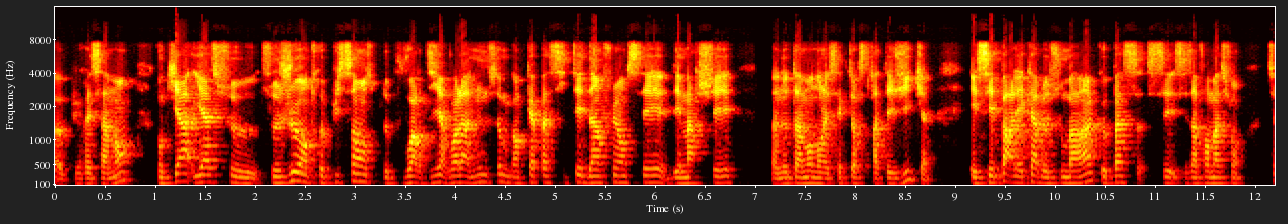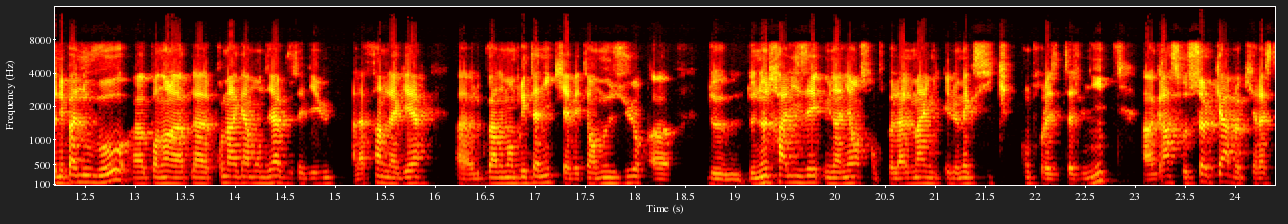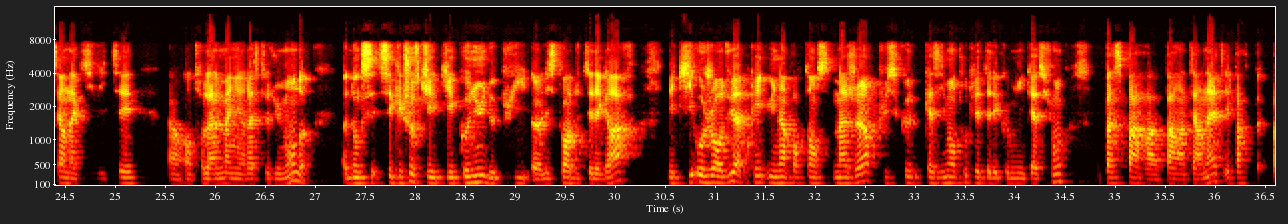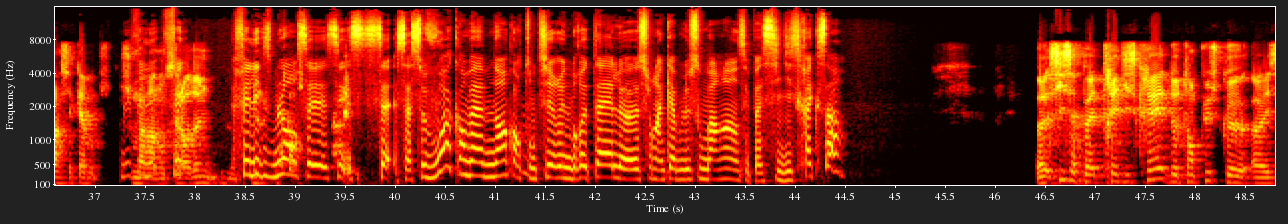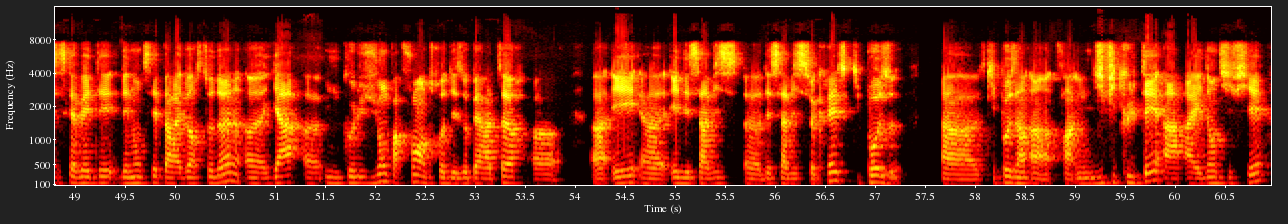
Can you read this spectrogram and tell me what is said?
euh, plus récemment. Donc il y a, y a ce, jeu entre puissances de pouvoir dire voilà, nous, nous sommes en capacité d'influencer des marchés, notamment dans les secteurs stratégiques, et c'est par les câbles sous-marins que passent ces, ces informations. Ce n'est pas nouveau. pendant la, la, Première Guerre mondiale, vous aviez eu, à la fin de la guerre, le gouvernement britannique qui avait été en mesure de, neutraliser une alliance entre l'Allemagne et le Mexique contre les États-Unis euh, grâce au seul câble qui restait en activité euh, entre l'Allemagne et le reste du monde. Euh, donc c'est quelque chose qui est, connu depuis l'histoire du télégraphe, mais qui aujourd'hui a pris une importance majeure puisque quasiment toutes les télécommunications passent par, par Internet et par, ces câbles sous-marins. Donc ça leur donne... Félix Blanc, ça se voit quand même, non Quand on tire une bretelle sur un câble sous-marin, c'est pas si discret que ça. Euh, si ça peut être très discret, d'autant plus que, euh, et c'est ce qui avait été dénoncé par Edward Snowden, euh, il y a une collusion parfois entre des opérateurs et, des services, des services secrets, ce qui pose, une difficulté à, à identifier.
